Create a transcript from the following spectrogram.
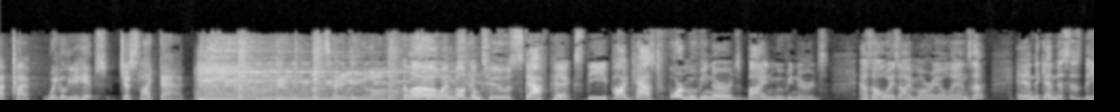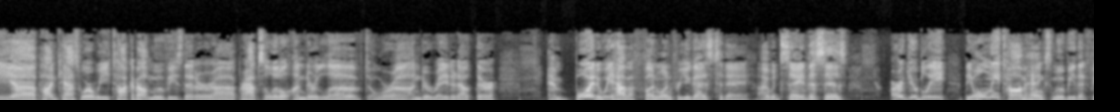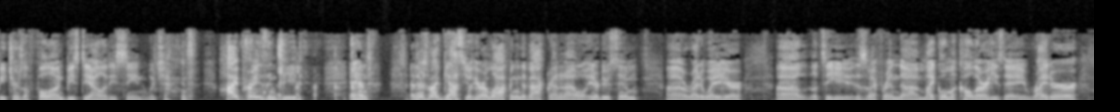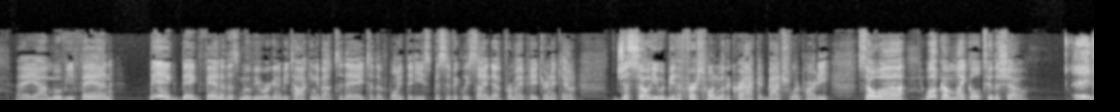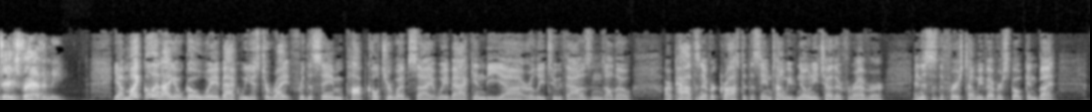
clap, clap. Wiggle your hips just like that. Hello, and welcome to Staff Picks, the podcast for movie nerds by movie nerds. As always, I'm Mario Lanza. And again, this is the uh, podcast where we talk about movies that are uh, perhaps a little underloved or uh, underrated out there. And boy, do we have a fun one for you guys today. I would say this is arguably the only Tom Hanks movie that features a full-on bestiality scene, which is high praise indeed. and and there's my guest. You'll hear him laughing in the background, and I will introduce him uh, right away here. Uh, let's see. This is my friend uh, Michael McCullough. He's a writer, a uh, movie fan, big, big fan of this movie we're going to be talking about today, to the point that he specifically signed up for my Patreon account just so he would be the first one with a crack at Bachelor Party. So, uh, welcome, Michael, to the show. Hey, thanks for having me. Yeah, Michael and I go way back. We used to write for the same pop culture website way back in the uh, early 2000s, although our paths never crossed at the same time. We've known each other forever, and this is the first time we've ever spoken. But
